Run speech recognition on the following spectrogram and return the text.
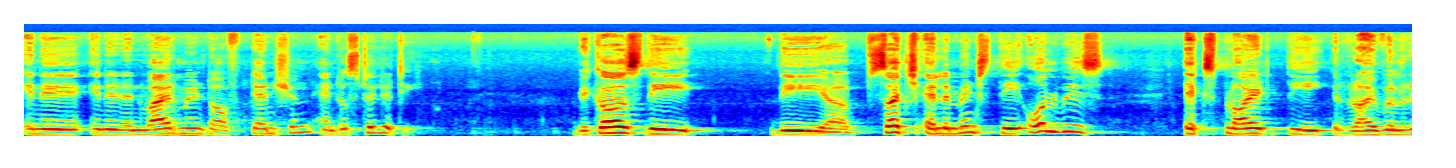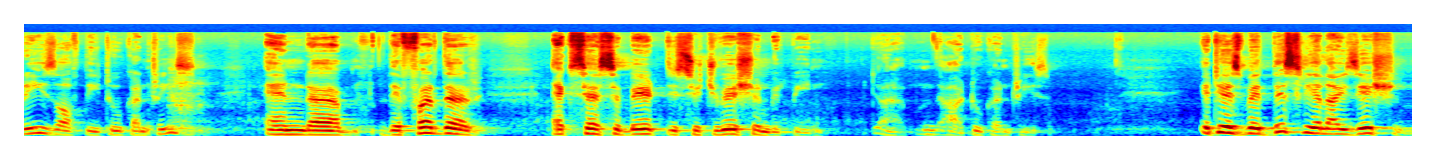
in, a, in an environment of tension and hostility. Because the, the, uh, such elements, they always exploit the rivalries of the two countries and uh, they further exacerbate the situation between uh, our two countries. It is with this realization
